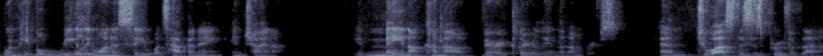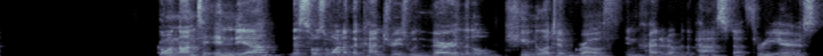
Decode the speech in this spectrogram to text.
When people really want to see what's happening in China, it may not come out very clearly in the numbers. And to us, this is proof of that. Going on to India, this was one of the countries with very little cumulative growth in credit over the past uh, three years.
